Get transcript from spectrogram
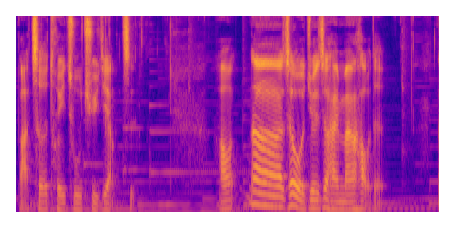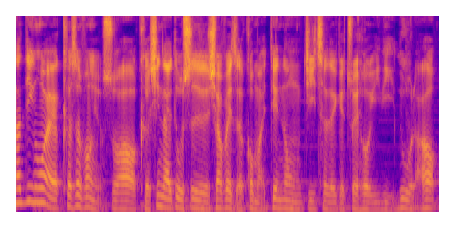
把车推出去这样子。好，那这我觉得这还蛮好的。那另外，科胜峰有说哦，可信赖度是消费者购买电动机车的一个最后一里路了哦。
